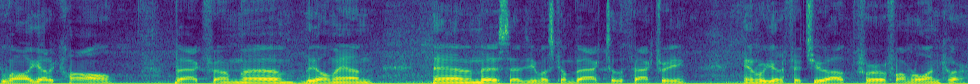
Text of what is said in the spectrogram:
Well, I got a call back from uh, the old man and uh, said, you must come back to the factory and we're going to fit you out for a Formula One car.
